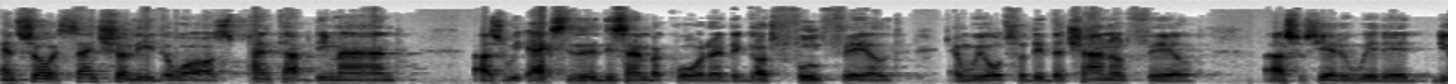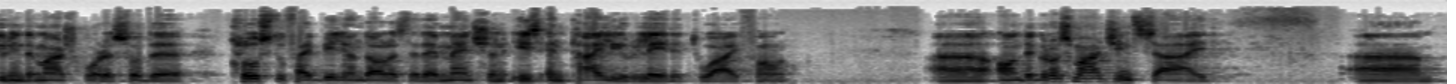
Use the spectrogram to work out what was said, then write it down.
And so essentially, there was pent up demand as we exited the December quarter that got fulfilled, and we also did the channel fill associated with it during the March quarter. So the close to $5 billion that I mentioned is entirely related to iPhone. Uh, on the gross margin side, um,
